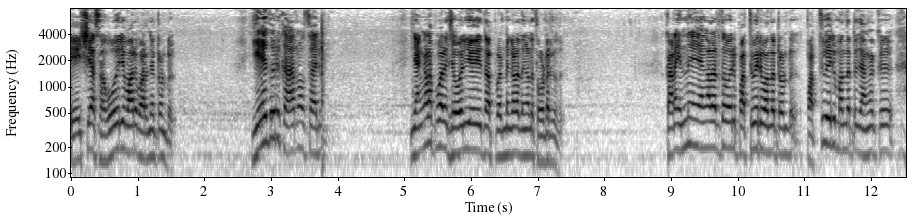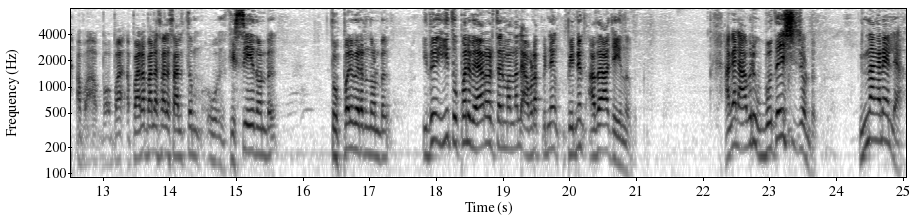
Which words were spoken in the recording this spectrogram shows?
വേശ്യ സഹോദരിമാർ പറഞ്ഞിട്ടുണ്ട്. ഏതൊരു കാരണവശാലും ഞങ്ങളെപ്പോലെ ജോലി ചെയ്യുന്ന പെണ്ണുങ്ങളെ നിങ്ങൾ തുടരുത് കാരണം ഇന്ന് ഞങ്ങളുടെ അടുത്ത് ഒരു പത്ത് പേര് വന്നിട്ടുണ്ട്. പത്ത് പേര് വന്നിട്ട് ഞങ്ങൾക്ക് പല പല സ്ഥല സ്ഥലത്തും കിസ് ചെയ്യുന്നുണ്ട്. തുപ്പൽ വരുന്നുണ്ട്. ഇത് ഈ തുപ്പൽ വേറെ ഒരുത്തൻ വന്നാൽ അവിടെ പിന്നെ പിന്നെ അതാ ചെയ്യുന്നത്. അങ്ങനെ അവർ ഉപദേശിച്ചിട്ടുണ്ട്. ഇന്ന് അങ്ങനെയല്ല.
